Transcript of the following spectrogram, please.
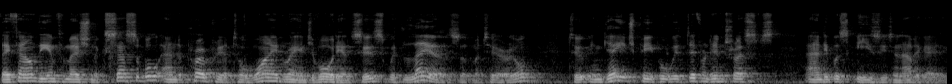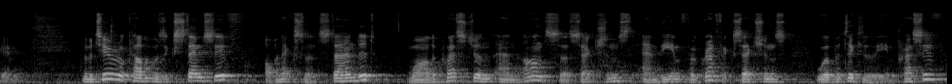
They found the information accessible and appropriate to a wide range of audiences with layers of material to engage people with different interests, and it was easy to navigate again. The material cover was extensive, of an excellent standard, while the question and answer sections and the infographic sections were particularly impressive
